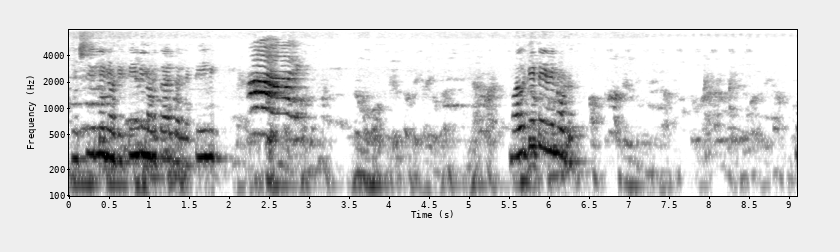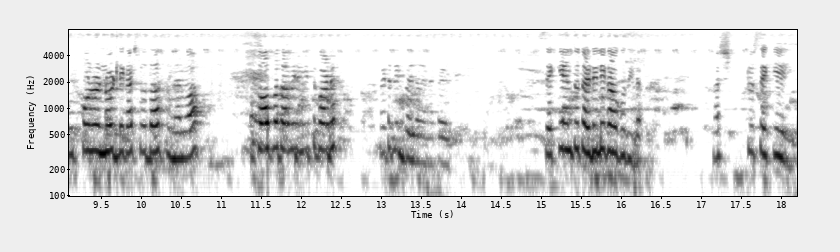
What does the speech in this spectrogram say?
ಖುಷಿಲಿ ನೋಡಿ, ಟಿವಿ ನೋಡ್ತಾ ಇದ್ದಾಳೆ, ಟಿವಿ. ಮಲ್ಗೆ ಟಿವಿ ನೋಡು. ಕೂತ್ಕೊಂಡು ನೋಡ್ಲಿಕ್ಕೆ ಅಷ್ಟು ಉದಾಸೀನಲ್ವಾ? ಸೋಪ ತಗೊಂಡು ಮಿತ್ತು ಬಾಡ. ಮೆಟ್ಟ ತಿಂತ ನನ್ನ ಕೈ ಸೆಕೆ ಅಂತೂ ತಡಿಲಿಕ್ಕೆ ಆಗುದಿಲ್ಲ. ಅಷ್ಟು ಸೆಕೆ ಇಲ್ಲಿ.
